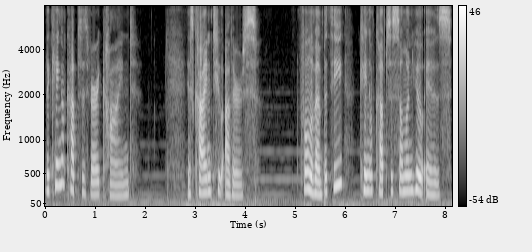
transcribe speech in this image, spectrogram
the King of Cups is very kind, is kind to others, full of empathy. King of Cups is someone who is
